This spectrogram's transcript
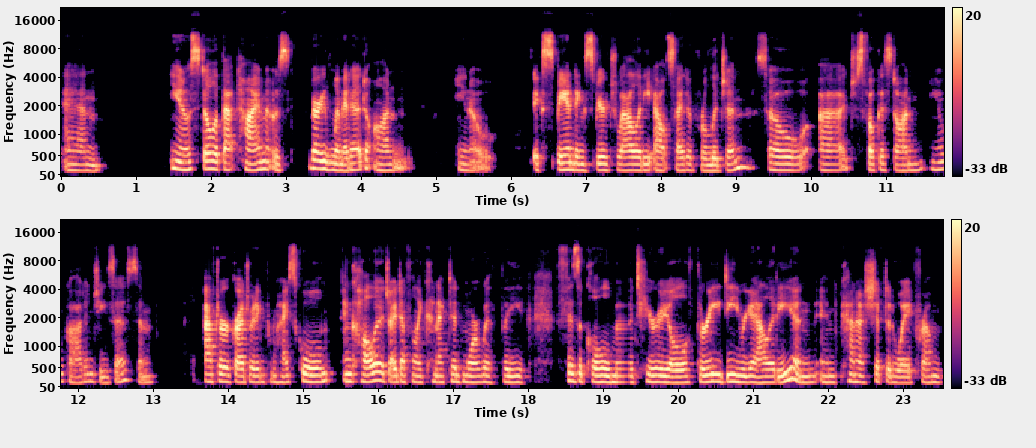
And, you know, still at that time, it was very limited on, you know, expanding spirituality outside of religion. So I uh, just focused on, you know, God and Jesus. And after graduating from high school and college, I definitely connected more with the physical, material, 3D reality and, and kind of shifted away from,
